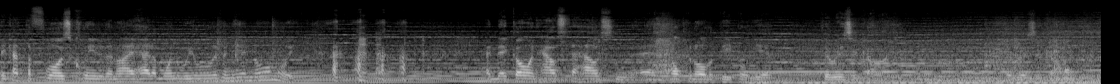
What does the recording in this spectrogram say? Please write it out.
They got the floors cleaner than I had them when we were living here normally. and they're going house to house and, and helping all the people here. There is a God. There is a God.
